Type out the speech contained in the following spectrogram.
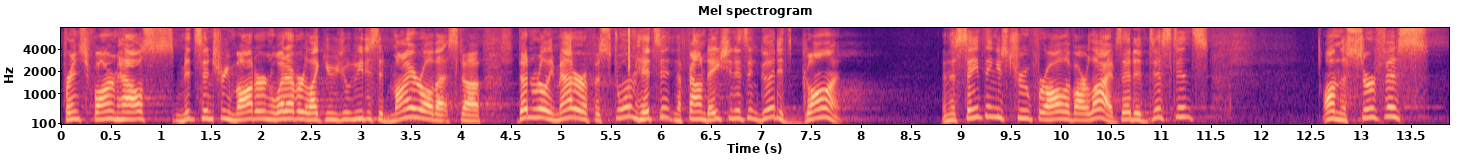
French farmhouse, mid century modern, whatever. Like, you, we just admire all that stuff. Doesn't really matter if a storm hits it and the foundation isn't good, it's gone. And the same thing is true for all of our lives. At a distance, on the surface,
